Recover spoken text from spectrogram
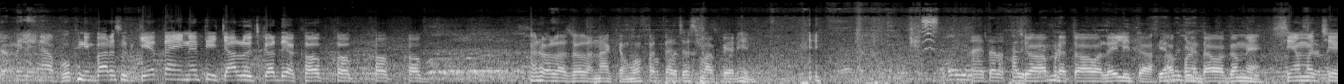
જમી લઈને આ ભૂખની બાર સુધી કહેતાય નથી ચાલુ જ કરી દે ખપ ખપ ખપ ખપ. રોલા ઝોલા નાખે મફતના ચશ્મા પહેરીને. જો આપણે તો આવા લઈ લીધા. આપણે તો આવા ગમે. સેમ જ છે.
